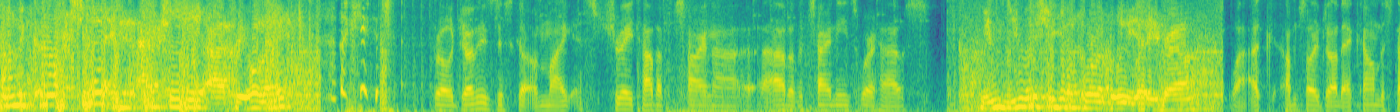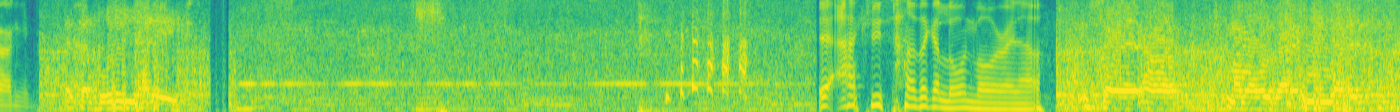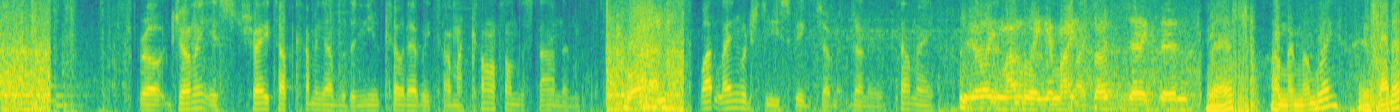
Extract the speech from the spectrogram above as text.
Um, correction, it's actually uh, Frivole. Bro, Johnny's just got a mic straight out of China, uh, out of a Chinese warehouse. You, you wish you could afford a Blue Yeti, bro. Wow, I, am sorry, Johnny, I can't understand you. It's a Blue Yeti. It actually sounds like a lawnmower right now. Sorry, uh, my Bro, Johnny is straight up coming up with a new code every time. I can't understand him. What? What language do you speak, Johnny? Tell me. You're like mumbling, your mic starts to dig, dude. Yes, am I mumbling? Is that it?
